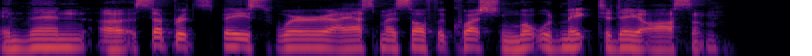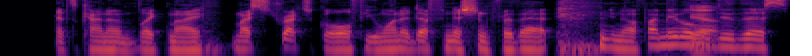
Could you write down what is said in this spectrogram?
and then a separate space where I ask myself the question, what would make today awesome? It's kind of like my my stretch goal if you want a definition for that. you know, if I'm able yeah. to do this,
